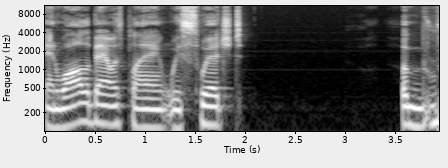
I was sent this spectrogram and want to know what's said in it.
and while the band was playing, we switched. um,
